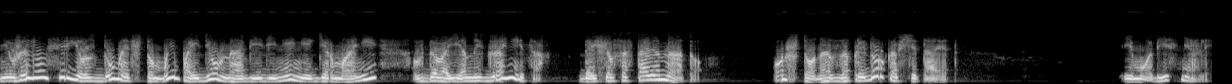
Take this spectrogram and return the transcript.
Неужели он всерьез думает, что мы пойдем на объединение Германии в довоенных границах, да еще в составе НАТО? Он что, нас за придурков считает? Ему объясняли.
